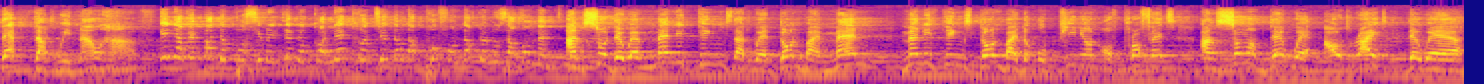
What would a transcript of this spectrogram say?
depth that we now have. il n'y avait pas de possibilité de connaître Dieu dans la profondeur que nous avons maintenant. And so there were many things that were done by men, many things done by the opinion of prophets, and some of them were outright, they were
